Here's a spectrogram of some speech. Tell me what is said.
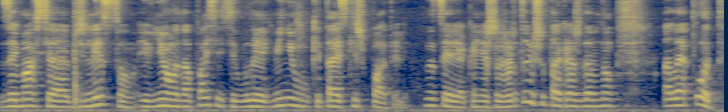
займався бджільництвом, і в нього на пасіці були як мінімум китайські шпателі. Ну, це я, звісно, жартую, що так аж давно. Але от,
